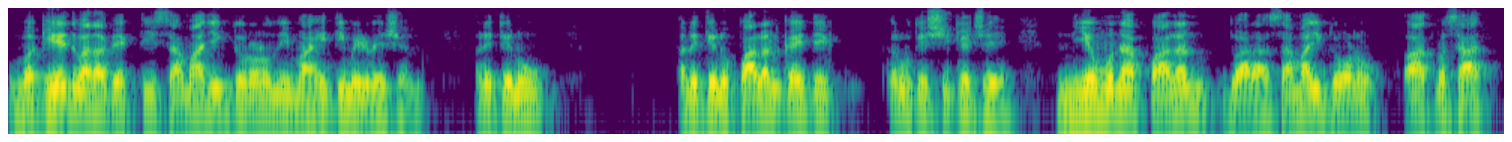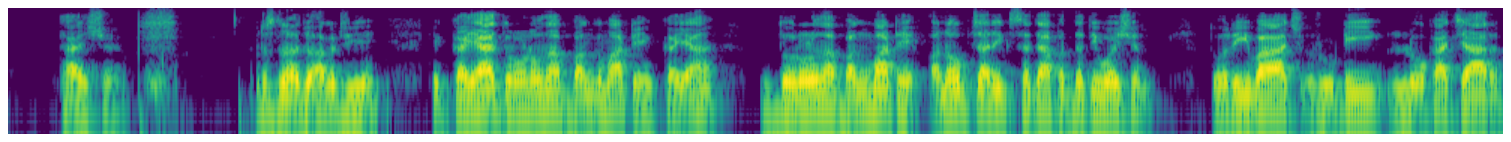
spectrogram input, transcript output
વગેરે દ્વારા વ્યક્તિ સામાજિક ધોરણોની માહિતી મેળવે છે. અને તેનું અને તેનું પાલન કઈ રીતે કરવું તે શીખે છે. નિયમોના પાલન દ્વારા સામાજિક ધોરણો આત્મસાત થાય છે. પ્રશ્ન જો આગળ જોઈએ કે કયા ધોરણોના ભંગ માટે, કયા ધોરણોના ભંગ માટે અનૌપચારિક સજા પદ્ધતિ હોય છે? તો રિવાજ, રૂઢિ, લોકાચાર,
